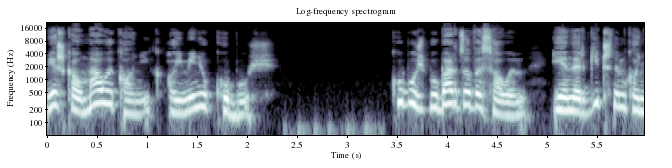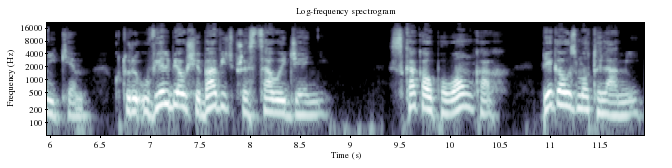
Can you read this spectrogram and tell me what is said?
mieszkał mały konik o imieniu Kubuś. Kubuś był bardzo wesołym i energicznym konikiem, który uwielbiał się bawić przez cały dzień. Skakał po łąkach, biegał z motylami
